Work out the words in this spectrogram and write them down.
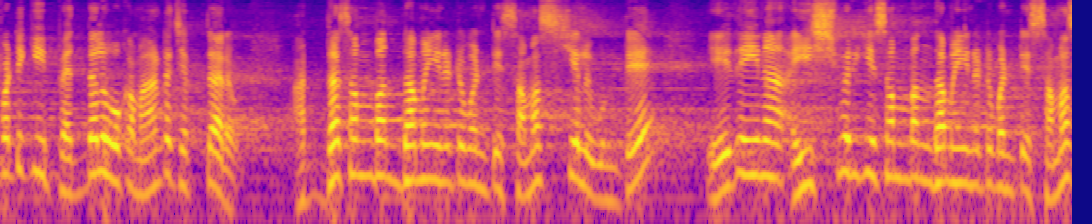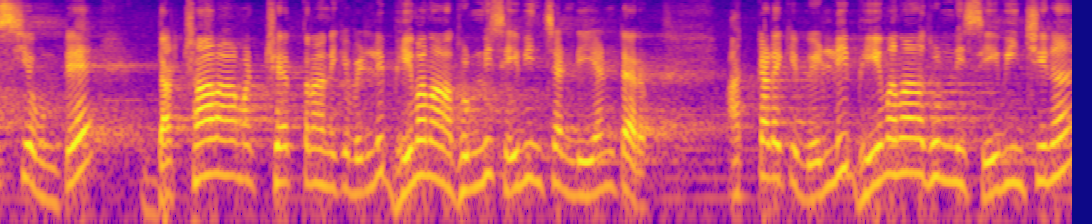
ఇప్పటికీ పెద్దలు ఒక మాట చెప్తారు. అర్ధ సంబంధమైనటువంటి సమస్యలు ఉంటే ఏదైనా ఐశ్వర్య సంబంధమైనటువంటి సమస్య ఉంటే దక్షారామ క్షేత్రానికి వెళ్ళి భీమనాథుణ్ణి సేవించండి అంటారు. అక్కడికి వెళ్ళి భీమనాథుణ్ణి సేవించిన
